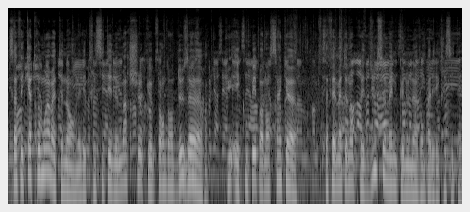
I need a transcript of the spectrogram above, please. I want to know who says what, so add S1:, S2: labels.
S1: Ça fait quatre mois maintenant. L'électricité ne marche que pendant deux heures, puis est coupée pendant cinq heures. Ça fait maintenant près d'une semaine que nous n'avons pas d'électricité.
